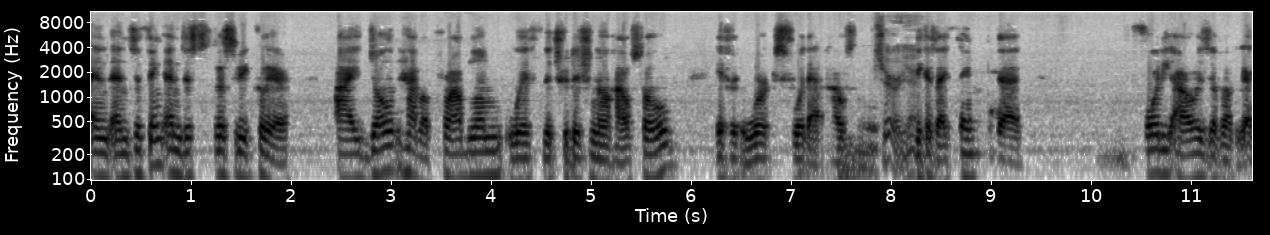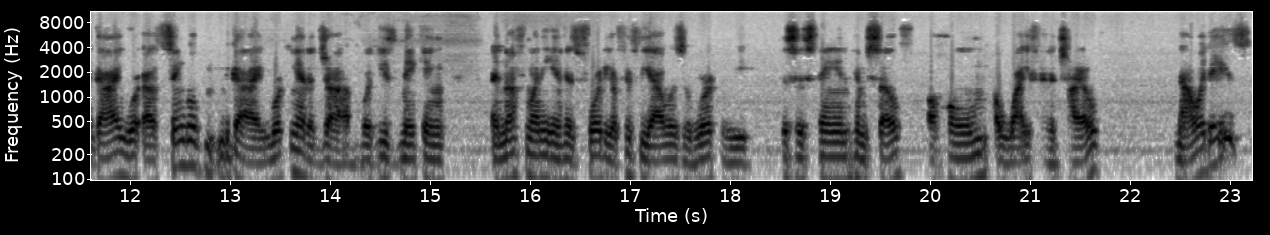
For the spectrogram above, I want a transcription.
And and to think and just just to be clear, I don't have a problem with the traditional household if it works for that household Sure, yeah. because I think that 40 hours of a, a guy, a single guy working at a job where he's making enough money in his 40 or 50 hours of work a week to sustain himself, a home, a wife, and a child nowadays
